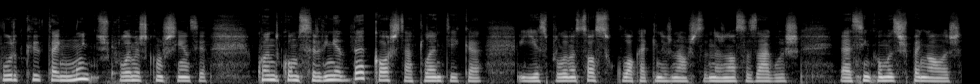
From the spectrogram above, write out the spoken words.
porque tenho muitos problemas de consciência quando como sardinha da costa atlântica. E esse problema só se coloca aqui nas, nossas, nas nossas águas, assim como as espanholas.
